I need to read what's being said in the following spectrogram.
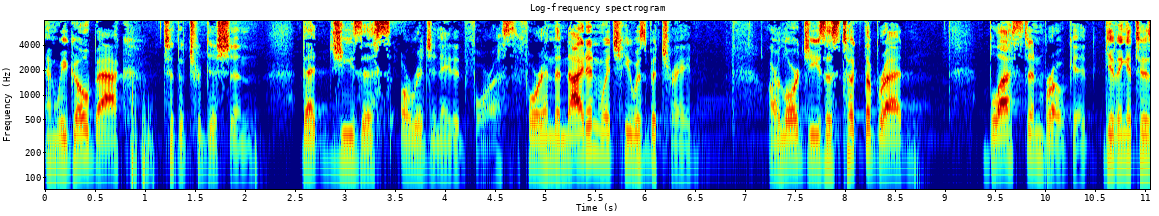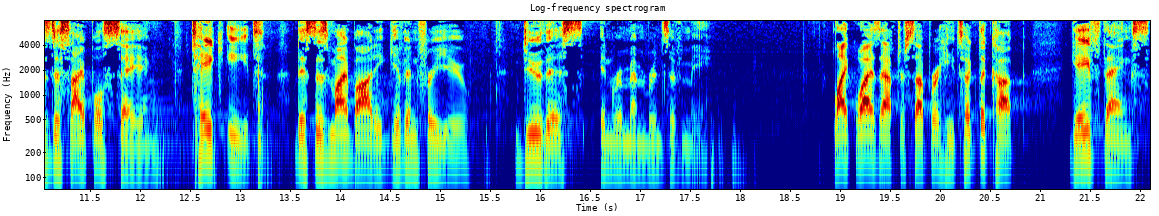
And we go back to the tradition that Jesus originated for us. For in the night in which he was betrayed, our Lord Jesus took the bread, blessed and broke it, giving it to his disciples, saying, Take, eat, this is my body given for you. Do this in remembrance of me. Likewise, after supper, he took the cup gave thanks,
